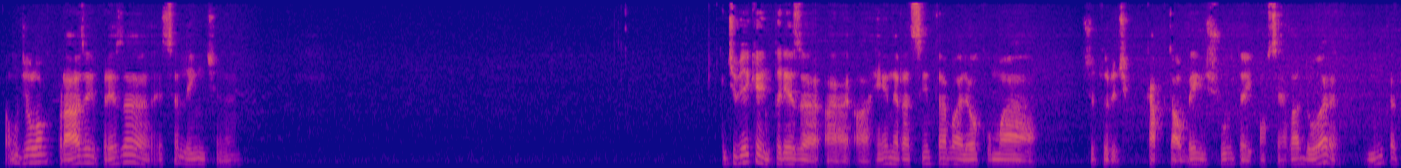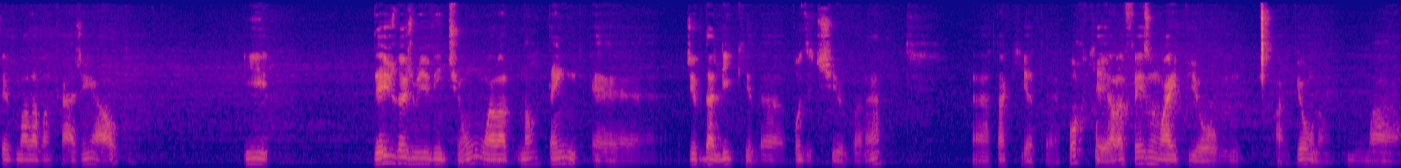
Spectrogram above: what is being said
Então, de longo prazo, a empresa é excelente, né? A gente vê que a empresa, a, a Renner, assim, trabalhou com uma estrutura de capital bem enxuta e conservadora, nunca teve uma alavancagem alta. E desde 2021 ela não tem é, dívida líquida positiva, né? Está aqui até. Por quê? Ela fez um IPO, IPO não, uma,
